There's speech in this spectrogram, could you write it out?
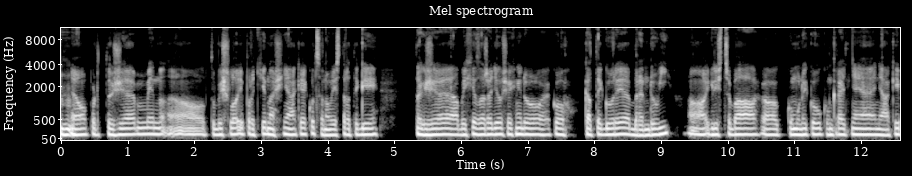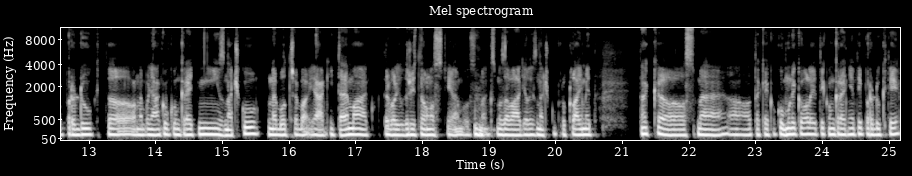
mm-hmm. jo, protože my, uh, to by šlo i proti naší nějaké jako cenové strategii, takže já bych je zařadil všechny do jako kategorie brandový, i když třeba komunikují konkrétně nějaký produkt nebo nějakou konkrétní značku, nebo třeba nějaký téma, jako trvalý udržitelnosti, nebo jsme, hmm. jsme zaváděli značku pro climate, tak jsme tak jako komunikovali ty konkrétně ty produkty,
